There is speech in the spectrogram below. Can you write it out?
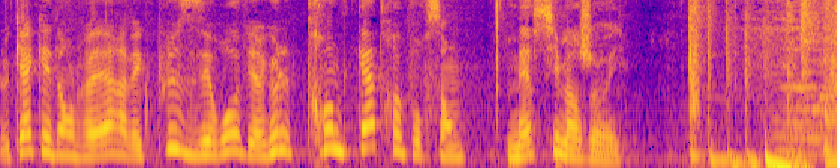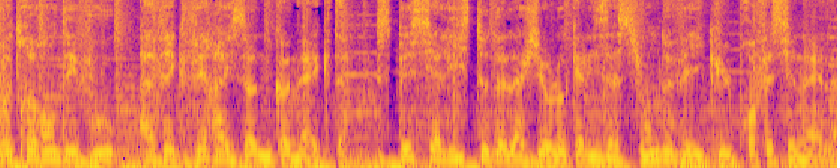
Le CAC est dans le vert avec plus 0,34%. Merci Marjorie. Votre rendez-vous avec Verizon Connect, spécialiste de la géolocalisation de véhicules professionnels.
